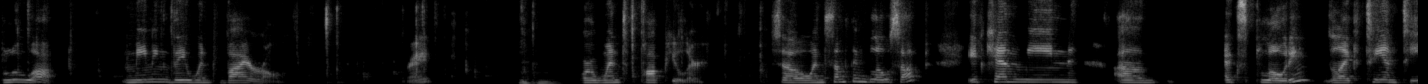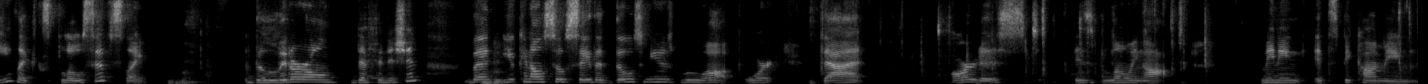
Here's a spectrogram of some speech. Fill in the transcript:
blew up, meaning they went viral, right? Mhm. or went popular. So when something blows up, it can mean um, exploding, like TNT, like explosives, like Mhm. the literal definition. But Mhm. you can also say that those news blew up or that artist is blowing up, meaning it's becoming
